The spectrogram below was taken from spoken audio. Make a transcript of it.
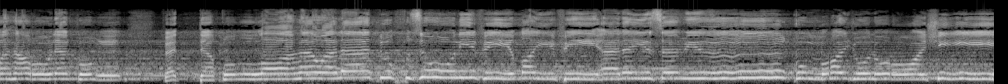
هن أطهر لكم فاتقوا الله ولا تخزون في ضيفي أليس منكم رجل رشيد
